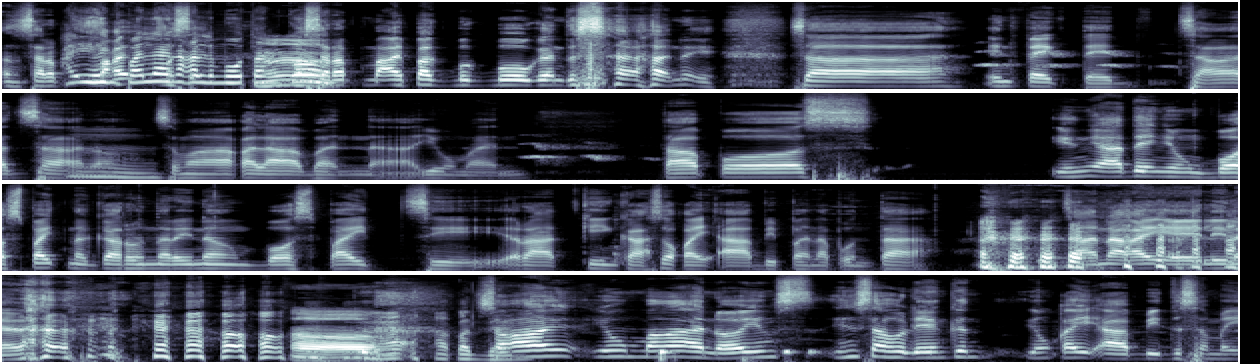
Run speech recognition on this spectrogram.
ang sarap Ay, yun maki- pala, mas- nakalimutan ko. Masarap makipagbugbogan doon sa ano eh, sa infected, sa sa ano, Mm. sa mga kalaban na human. Tapos yun nga din yung boss fight, nagkaroon na rin ng boss fight si Rat King kaso kay Abby pa napunta. Sana kay Ellie na lang. Oo. Ako din. Saka yung mga ano, yung, yung sa huli, yung, yung kay Abby doon sa may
